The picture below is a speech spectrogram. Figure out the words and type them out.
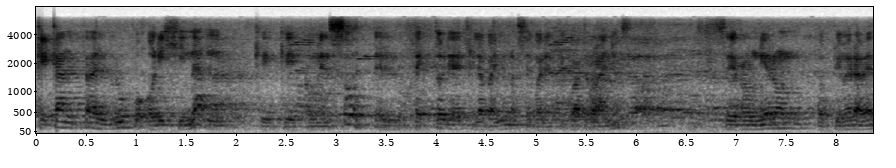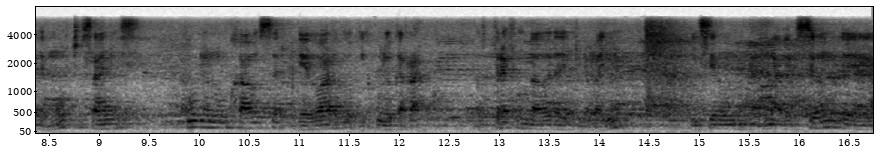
que canta el grupo original que, comenzó este, historia de Chilapayún hace 44 años. Se reunieron por primera vez de muchos años Julio Nunhauser, Eduardo y Julio Carrasco, los tres fundadores de Chilapayún hicieron una versión de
